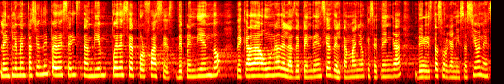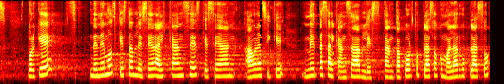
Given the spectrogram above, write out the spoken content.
la implementación de IPv6 también puede ser por fases, dependiendo de cada una de las dependencias del tamaño que se tenga de estas organizaciones. ¿Por qué? Tenemos que establecer alcances que sean, ahora sí que, metas alcanzables, tanto a corto plazo como a largo plazo,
